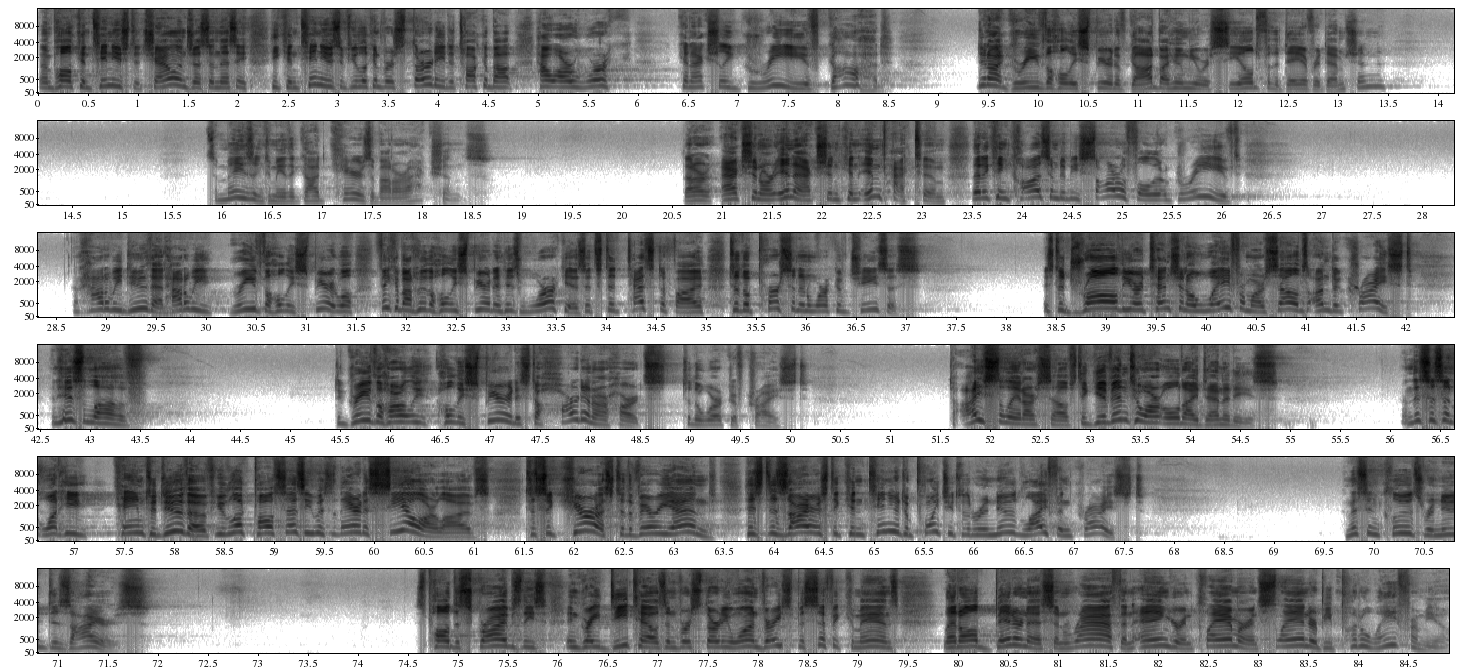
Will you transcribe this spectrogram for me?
And Paul continues to challenge us in this. He, he continues, if you look in verse 30, to talk about how our work can actually grieve God. Do not grieve the Holy Spirit of God by whom you were sealed for the day of redemption. It's amazing to me that God cares about our actions. That our action or inaction can impact him, that it can cause him to be sorrowful or grieved. And how do we do that? How do we grieve the Holy Spirit? Well, think about who the Holy Spirit and his work is. It's to testify to the person and work of Jesus is to draw your attention away from ourselves unto Christ and His love. To grieve the Holy, Holy Spirit is to harden our hearts to the work of Christ, to isolate ourselves, to give into our old identities. And this isn't what He came to do, though. If you look, Paul says He was there to seal our lives, to secure us to the very end. His desire is to continue to point you to the renewed life in Christ. And this includes renewed desires. As Paul describes these in great details in verse 31, very specific commands let all bitterness and wrath and anger and clamor and slander be put away from you,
